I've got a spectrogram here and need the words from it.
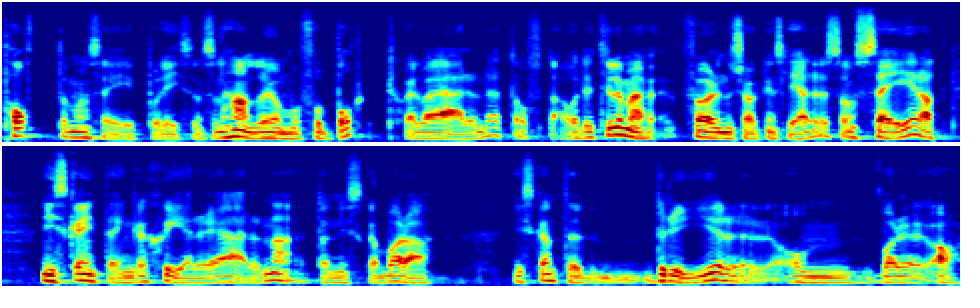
pott om man säger i polisen. Sen handlar det om att få bort själva ärendet ofta. Och det är till och med förundersökningsledare som säger att ni ska inte engagera er i ärendena utan ni ska bara ni ska inte bry er om vad det, ja,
